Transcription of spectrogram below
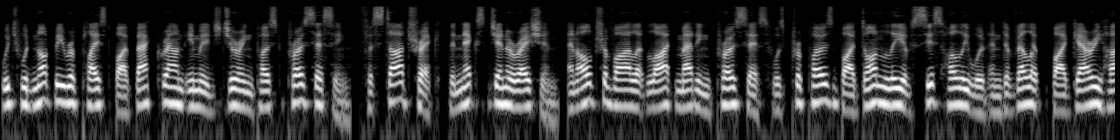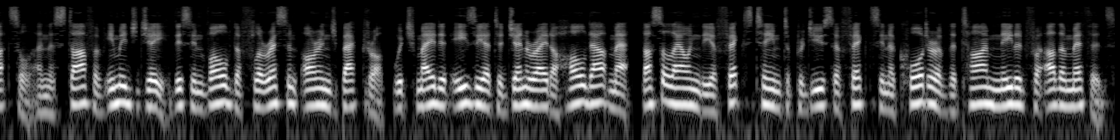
which would not be replaced by background image during post-processing. For Star Trek: The Next Generation, an ultraviolet light matting process was proposed by Don Lee of CIS Hollywood and developed by Gary Hutzel and the staff of Image-G. This involved a fluorescent orange backdrop which made it easier to generate a holdout matte, thus allowing the effects team to produce effects in a quarter of the time needed for other methods.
